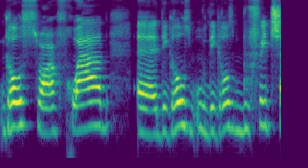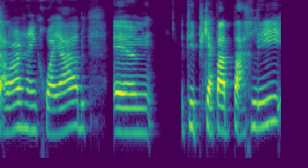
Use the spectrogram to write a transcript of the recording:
grosses sueurs froides, euh, des grosses ou des grosses bouffées de chaleur incroyables. Euh, t'es plus capable de parler,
